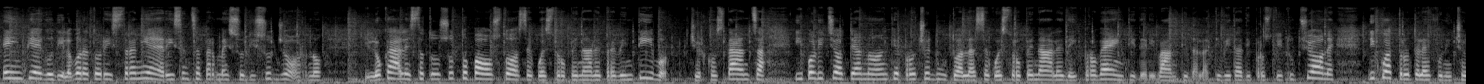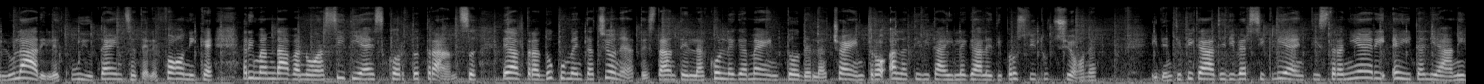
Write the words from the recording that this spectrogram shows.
e impiego di lavoratori stranieri senza permesso di soggiorno. Il locale è stato sottoposto a sequestro penale preventivo. Circostanza, i poliziotti hanno anche proceduto al sequestro penale dei proventi derivanti dall'attività di prostituzione di quattro telefoni cellulari, le cui utenze telefoniche rimandavano a siti escort trans e altra documentazione attestante il collegamento del centro all'attività illegale di prostituzione identificati diversi clienti stranieri e italiani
